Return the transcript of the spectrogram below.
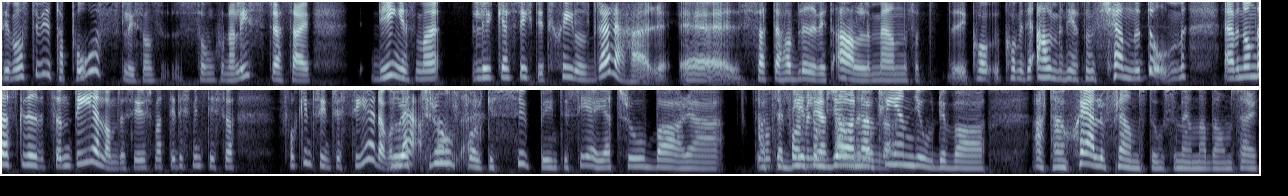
det måste vi ta på oss liksom, som journalister. Så här, det är ingen som har lyckats riktigt skildra det här eh, så att det har blivit allmän, så att det ko- kommit till allmänhetens kännedom. Även om det har skrivits en del om det så är det som att det liksom inte är så, folk är inte så intresserade av att Jo, läsa jag tror folk är superintresserade. Jag tror bara Det att måste det, som Björn. Afrén gjorde var att han själv framstod som en av dem. Så här,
